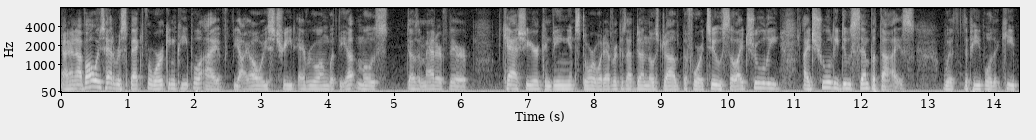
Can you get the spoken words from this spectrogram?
And I've always had respect for working people. I've I always treat everyone with the utmost. Doesn't matter if they're cashier, convenience store, whatever, because I've done those jobs before too. So I truly, I truly do sympathize with the people that keep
